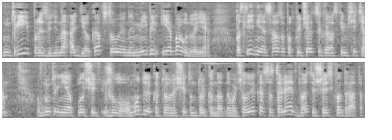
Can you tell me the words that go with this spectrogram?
Внутри произведена отделка, встроены мебель и оборудование. Последнее сразу подключается к городским сетям. Внутренняя площадь жилого модуля, который рассчитан только на одного человека, составляет 26 квадратов.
